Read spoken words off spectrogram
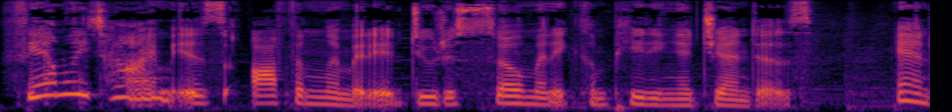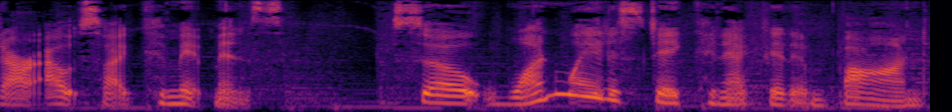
Family time is often limited due to so many competing agendas and our outside commitments. So one way to stay connected and bond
